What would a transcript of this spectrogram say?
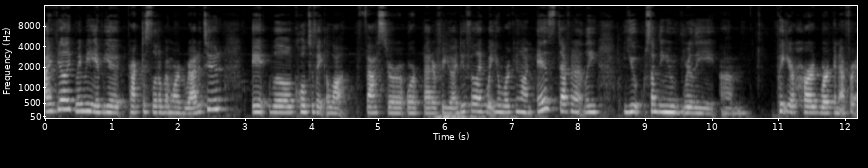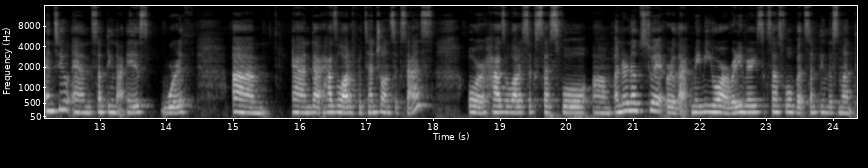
I feel like maybe if you practice a little bit more gratitude, it will cultivate a lot faster or better for you. I do feel like what you're working on is definitely you something you really um, put your hard work and effort into and something that is worth um, and that has a lot of potential and success or has a lot of successful um, undernotes to it or that maybe you are already very successful but something this month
